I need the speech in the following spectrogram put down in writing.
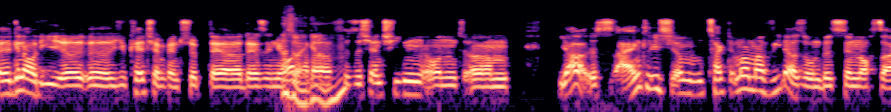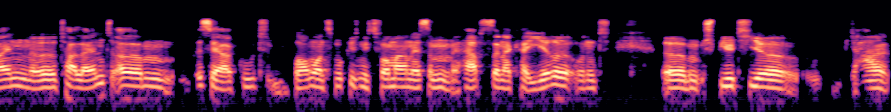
Äh, genau, die äh, UK Championship der, der Senioren so, hat er genau. für mhm. sich entschieden und ähm, ja, es eigentlich ähm, zeigt immer mal wieder so ein bisschen noch sein äh, Talent. Ähm, ist ja gut, brauchen wir uns wirklich nichts vormachen. Er ist im Herbst seiner Karriere und ähm, spielt hier ja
